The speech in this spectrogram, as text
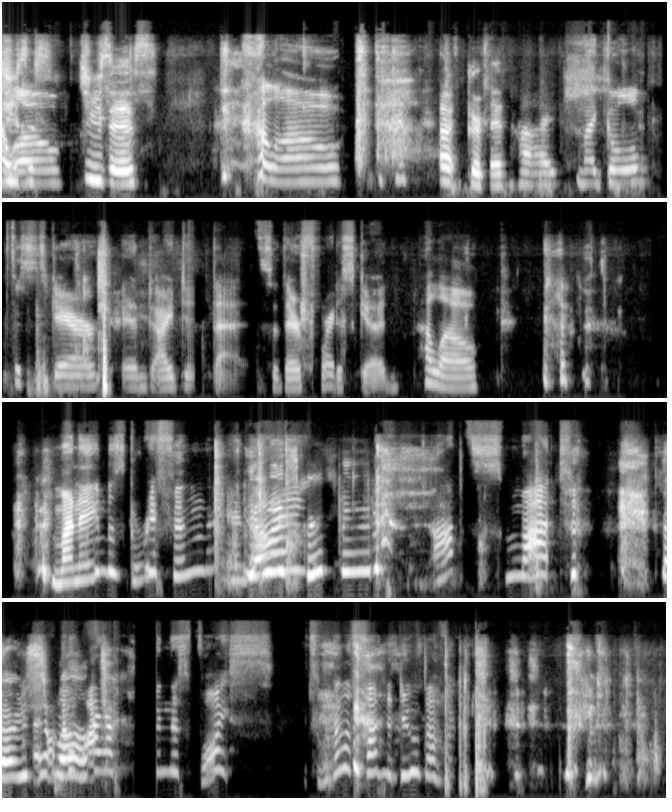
Hello. Jesus. Hello. Uh, Griffin, hi. My goal was to scare, and I did that. So therefore, it is good. Hello. My name is Griffin, and Yeah, I, it's Griffin. I'm smart. Very smart. I don't know why I'm in this voice. It's really fun to do, though.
